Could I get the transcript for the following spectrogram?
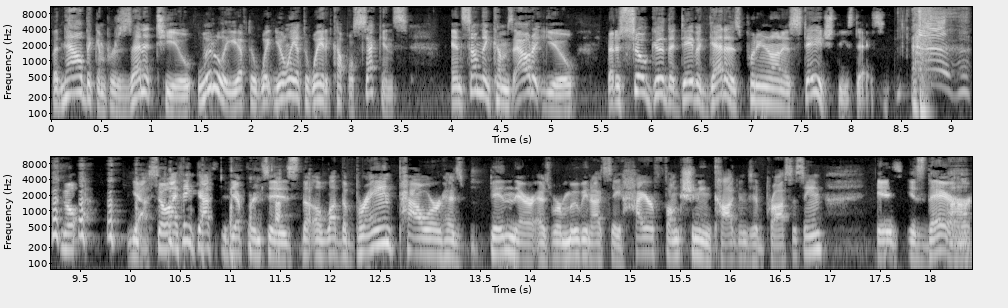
but now they can present it to you. Literally, you have to wait. You only have to wait a couple seconds, and something comes out at you that is so good that David Guetta is putting it on his stage these days. so, yeah, so I think that's the difference. Is the lot, the brain power has been there as we're moving. I'd say higher functioning cognitive processing is is there, uh-huh.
